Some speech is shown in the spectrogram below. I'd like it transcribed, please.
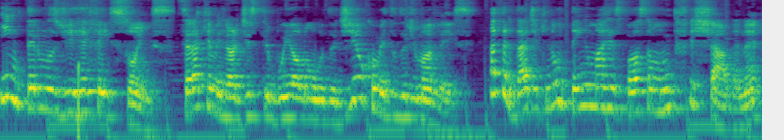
E em termos de refeições, será que é melhor distribuir ao longo do dia ou comer tudo de uma vez? A verdade é que não tem uma resposta muito fechada, né?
